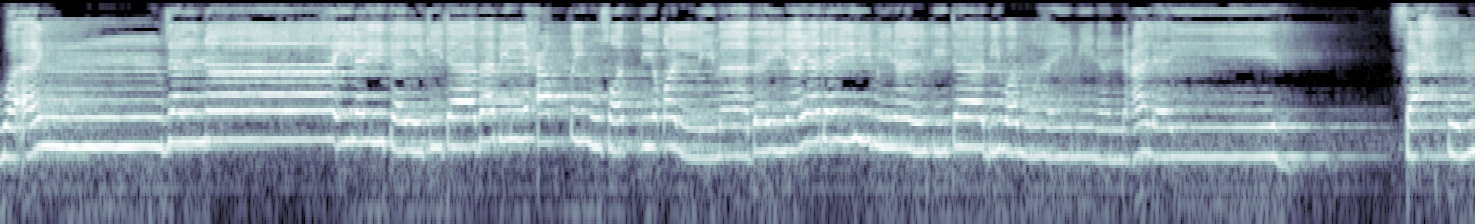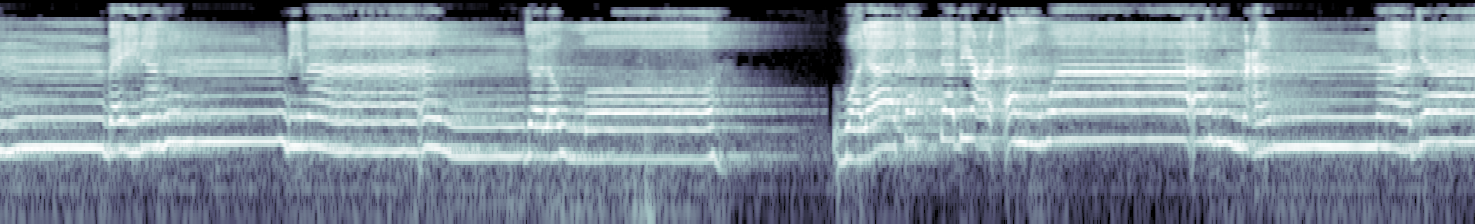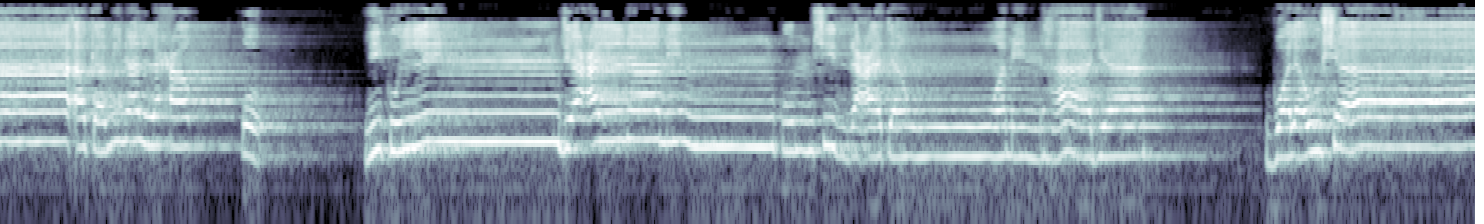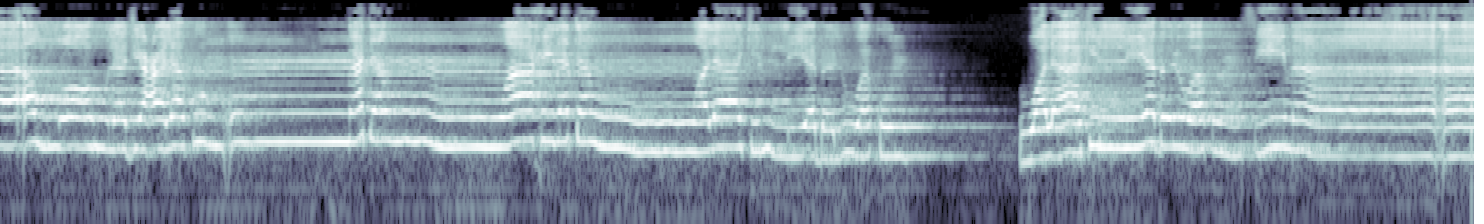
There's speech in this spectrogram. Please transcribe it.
وَأَنزَلْنَا إِلَيْكَ الْكِتَابَ بِالْحَقِّ مُصَدِّقًا لِمَا بَيْنَ يَدَيْهِ مِنَ الْكِتَابِ وَمُهَيْمِنًا عَلَيْهِ فَاحْكُم بَيْنَهُم بِمَا أَنزَلَ اللَّهُ وَلَا تَتَّبِعْ أَهْوَاءَهُمْ عَمَّا جَاءَ جَاءَكَ مِنَ الْحَقِّ لِكُلٍّ جَعَلْنَا مِنكُمْ شِرْعَةً وَمِنْهَاجًا وَلَوْ شَاءَ اللَّهُ لَجَعَلَكُمْ أُمَّةً وَاحِدَةً وَلَكِنْ لِيَبْلُوَكُمْ وَلَكِنْ لِيَبْلُوَكُمْ فِيمَا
